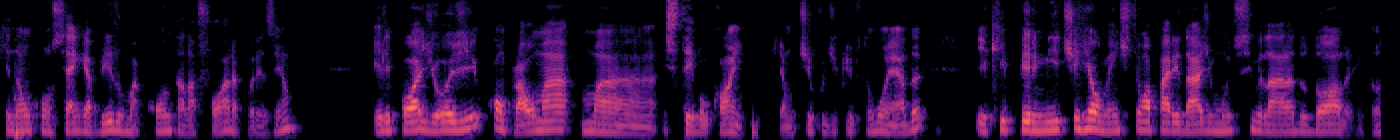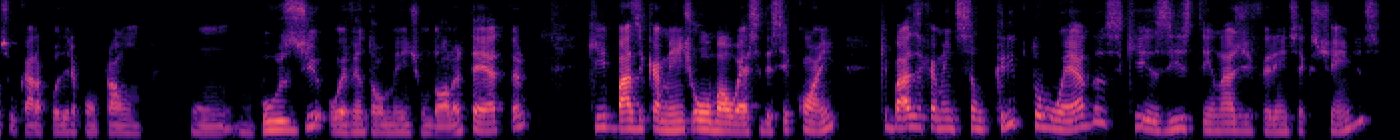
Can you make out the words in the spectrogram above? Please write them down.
que não consegue abrir uma conta lá fora, por exemplo, ele pode hoje comprar uma, uma stablecoin, que é um tipo de criptomoeda, e que permite realmente ter uma paridade muito similar à do dólar. Então, se o cara poderia comprar um, um, um BUSD ou eventualmente um dólar Tether, que basicamente, ou uma USDC Coin, que basicamente são criptomoedas que existem nas diferentes exchanges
